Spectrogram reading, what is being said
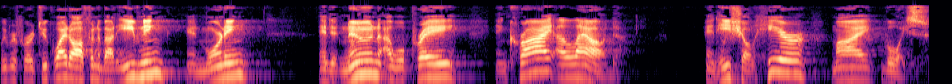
we refer to quite often about evening and morning and at noon I will pray and cry aloud, and he shall hear my voice.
